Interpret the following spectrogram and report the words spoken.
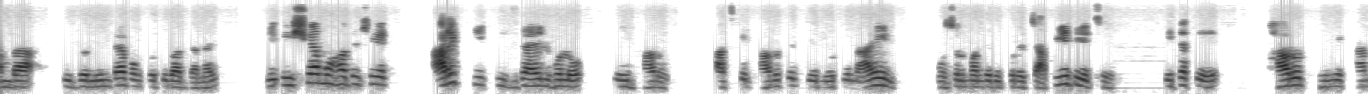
আমরা তীব্র নিন্দা এবং প্রতিবাদ জানাই যে এশিয়া মহাদেশের আরেকটি ইসরায়েল হলো এই ভারত। আজকে ভারতের যে নতুন আইন মুসলমানদের উপরে চাপিয়ে দিয়েছে, এটাতে ভারত ভেঙে খান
